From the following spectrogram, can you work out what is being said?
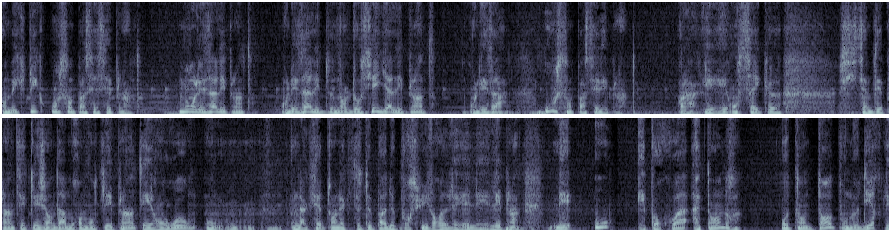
on m'explique où sont passées ces plaintes. Nous, on les a, les plaintes. On les a, les- dans le dossier, il y a les plaintes. On les a. Où sont passées les plaintes? Voilà. Et on sait que le système des plaintes, c'est que les gendarmes remontent les plaintes et en gros, on, accepte, on n'accepte pas de poursuivre les, plaintes. Mais où et pourquoi attendre autant de temps pour nous dire que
